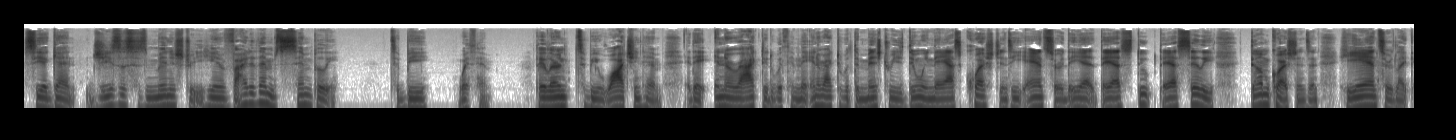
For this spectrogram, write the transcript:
See again, Jesus' ministry, he invited them simply to be with him. They learned to be watching him. They interacted with him. They interacted with the ministry he's doing. They asked questions. He answered. They had they asked stupid. They asked silly dumb questions and he answered like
